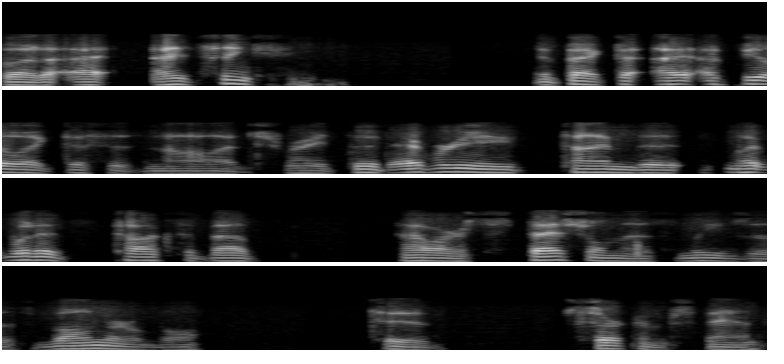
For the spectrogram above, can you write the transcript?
but I I think, in fact, I I feel like this is knowledge, right? That every time that like what it talks about how our specialness leaves us vulnerable to circumstance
